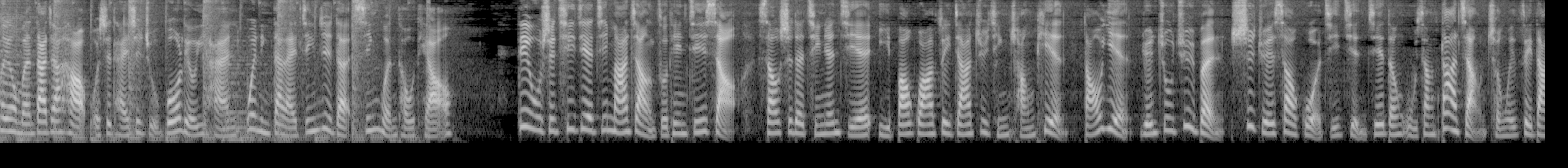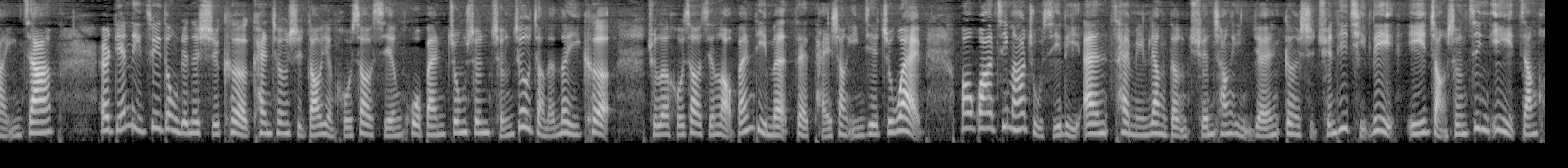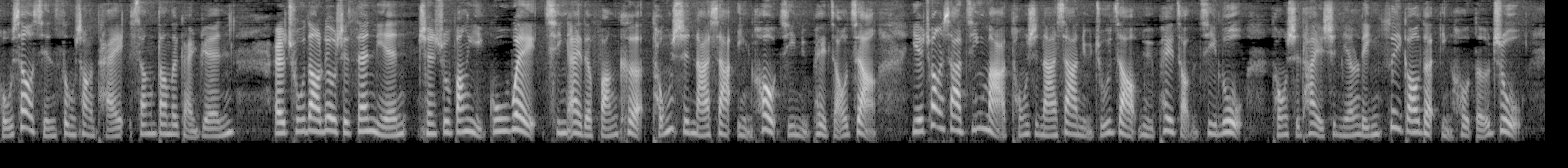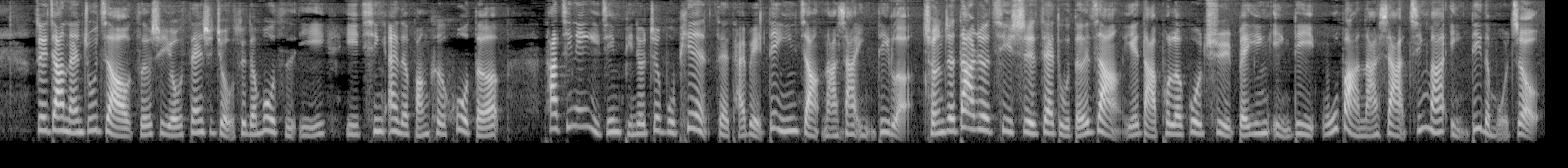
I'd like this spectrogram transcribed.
朋友们，大家好，我是台视主播刘一涵，为您带来今日的新闻头条。第五十七届金马奖昨天揭晓，《消失的情人节》以包括最佳剧情长片、导演、原著剧本、视觉效果及剪接等五项大奖，成为最大赢家。而典礼最动人的时刻，堪称是导演侯孝贤获颁终身成就奖的那一刻。除了侯孝贤老班底们在台上迎接之外，包括金马主席李安、蔡明亮等全场影人，更是全体起立，以掌声敬意将侯孝贤送上台，相当的感人。而出道六十三年，陈淑芳以《孤味》《亲爱的房客》同时拿下影后及女配角奖，也创下金马同时拿下女主角、女配角的纪录。同时，她也是年龄最高的影后得主。最佳男主角则是由三十九岁的莫子仪以《亲爱的房客》获得。他今年已经凭着这部片在台北电影奖拿下影帝了，乘着大热气势再度得奖，也打破了过去北影影帝无法拿下金马影帝的魔咒。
